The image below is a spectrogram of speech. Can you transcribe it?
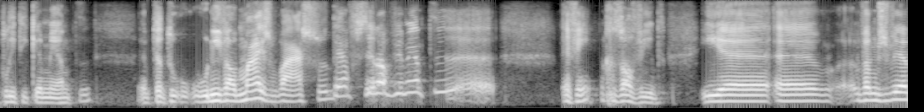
politicamente, Portanto, o, nível mais baixo deve ser, obviamente, uh, enfim, resolvido. E uh, vamos ver,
